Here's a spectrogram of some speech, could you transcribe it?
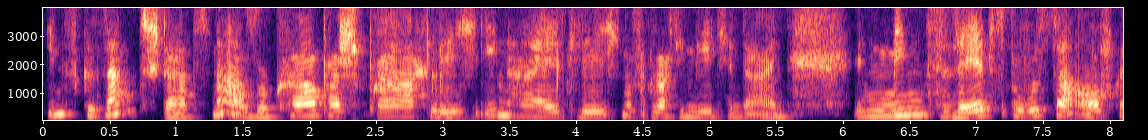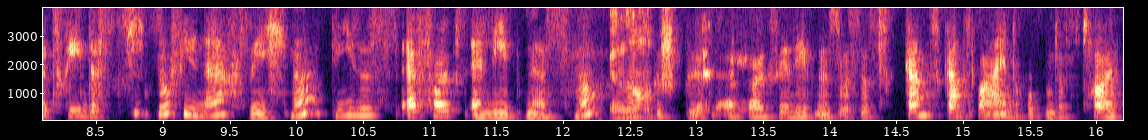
insgesamt statt. Ne? Also körpersprachlich, inhaltlich. Du hast gesagt, die Mädchen da in, in Mint selbstbewusster aufgetreten. Das zieht so viel nach sich, ne? dieses Erfolgserlebnis, ne? genau. dieses gespürte Erfolgserlebnis. Es ist ganz, ganz beeindruckend. Das ist toll.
